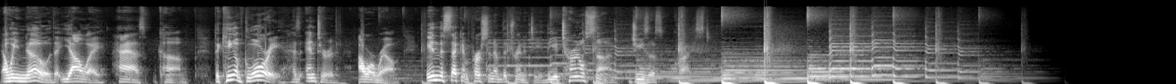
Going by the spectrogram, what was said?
And we know that Yahweh has come. The King of glory has entered our realm in the second person of the Trinity, the eternal Son, Jesus Christ.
